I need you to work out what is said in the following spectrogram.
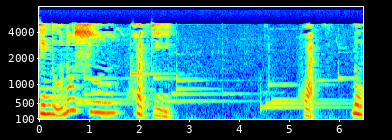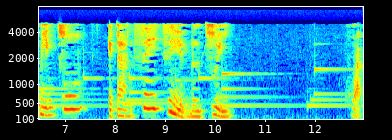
正如老师法语，法如明珠，会当洗净了水。发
